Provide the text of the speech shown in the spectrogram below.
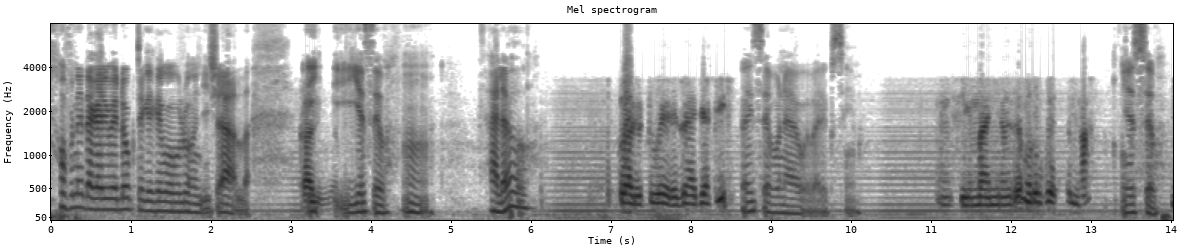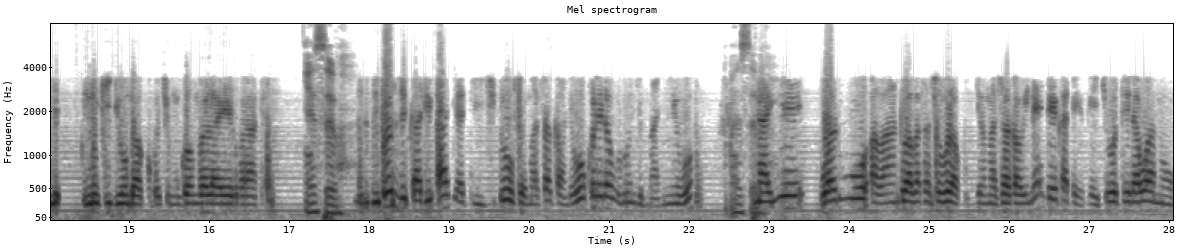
Ofune eddagala liwedde okutegekebwa obulungi inshaallah Kale, yesebo hallo twali tuweereza jati waisebo nawe webale kusiima. Nsimanyi nze mu lugwesema yesebo ndi kijumbako kimugombola yesebo mpozi kati ajati kituufu e masaka nze wokolera bulungi manyiwo. Naye waliwo abantu abatasobola kujja masaka. Olina enteekateeka ekyotera wano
